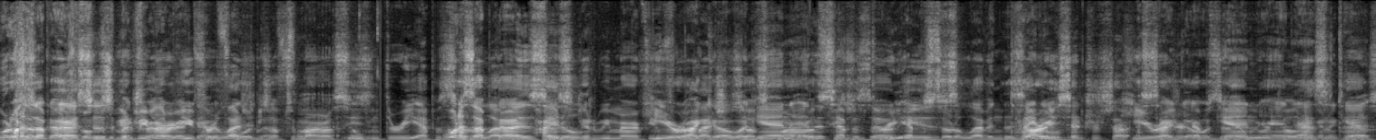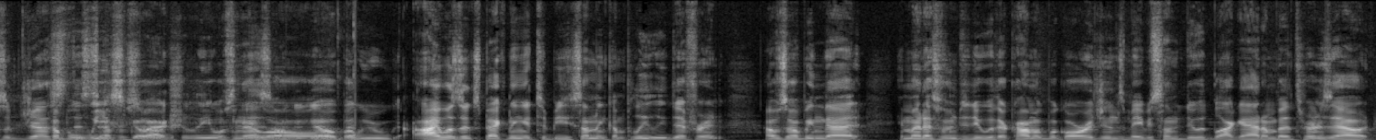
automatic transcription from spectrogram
What is up, guys? This is going to be my review for Legends of Tomorrow, Season 3, Episode 11. What is up, guys? This is going to be my review for Legends of Tomorrow, and this episode is Episode 11, the Zari Here I Go Again, and as the title suggests, a couple weeks ago, actually, it wasn't that long ago, but we I was expecting it to be something completely different. I was hoping that it might have something to do with their comic book origins, maybe something to do with Black Adam, but it turns out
